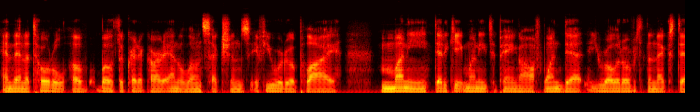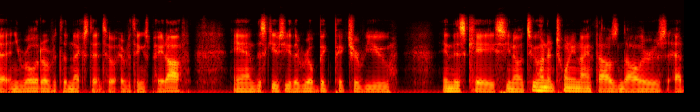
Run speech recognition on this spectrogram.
and then a total of both the credit card and the loan sections. If you were to apply money, dedicate money to paying off one debt, you roll it over to the next debt, and you roll it over to the next debt until everything's paid off. And this gives you the real big picture view. In this case, you know, $229,000 at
